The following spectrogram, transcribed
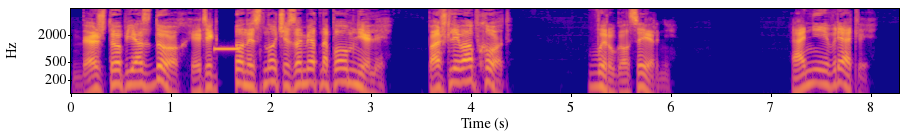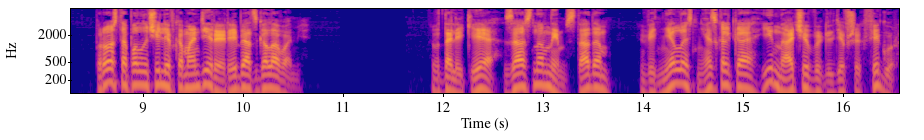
«Да чтоб я сдох! Эти г***ны с ночи заметно поумнели! Пошли в обход!» — выругался Эрни. «Они вряд ли. Просто получили в командиры ребят с головами». Вдалеке, за основным стадом, виднелось несколько иначе выглядевших фигур.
